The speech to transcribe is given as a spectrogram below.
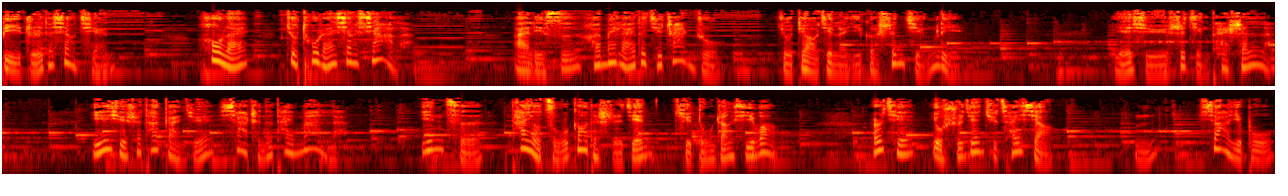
笔直的向前，后来就突然向下了。爱丽丝还没来得及站住，就掉进了一个深井里。也许是井太深了。也许是他感觉下沉的太慢了，因此他有足够的时间去东张西望，而且有时间去猜想，嗯，下一步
